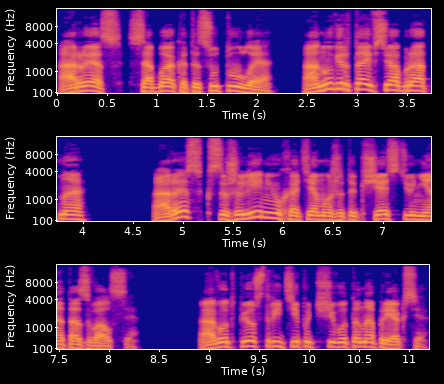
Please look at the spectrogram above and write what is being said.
Арес, собака ты сутулая. А ну, вертай все обратно. Арес, к сожалению, хотя, может, и к счастью, не отозвался. А вот пестрый тип от чего-то напрягся.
